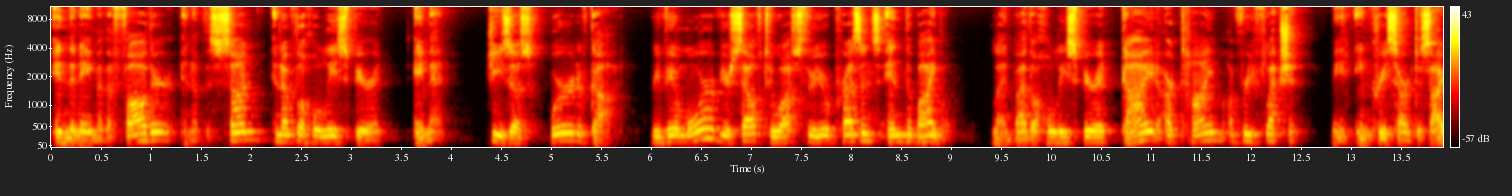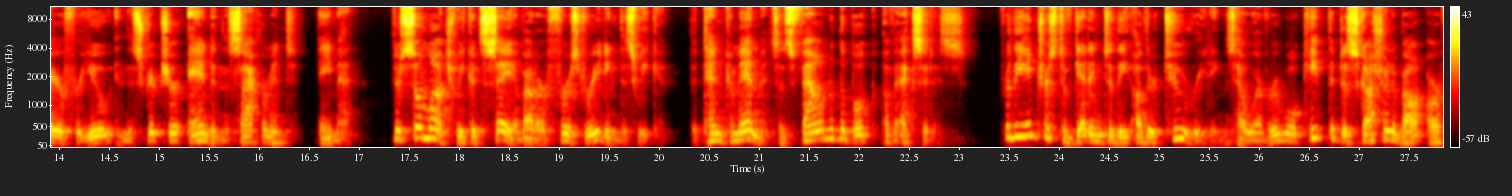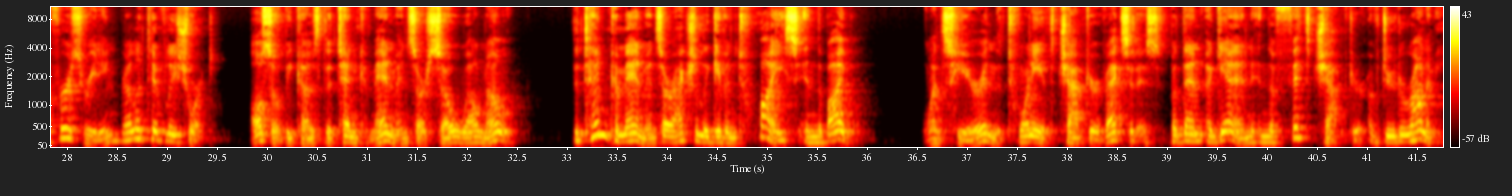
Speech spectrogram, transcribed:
In the name of the Father, and of the Son, and of the Holy Spirit. Amen. Jesus, Word of God, reveal more of yourself to us through your presence in the Bible. Led by the Holy Spirit, guide our time of reflection. May it increase our desire for you in the Scripture and in the sacrament. Amen. There's so much we could say about our first reading this weekend, the Ten Commandments, as found in the book of Exodus. For the interest of getting to the other two readings, however, we'll keep the discussion about our first reading relatively short also because the Ten Commandments are so well known. The Ten Commandments are actually given twice in the Bible once here in the 20th chapter of Exodus, but then again in the 5th chapter of Deuteronomy.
